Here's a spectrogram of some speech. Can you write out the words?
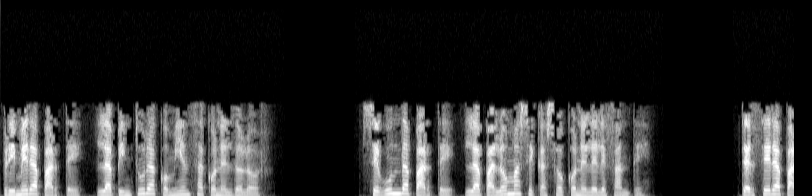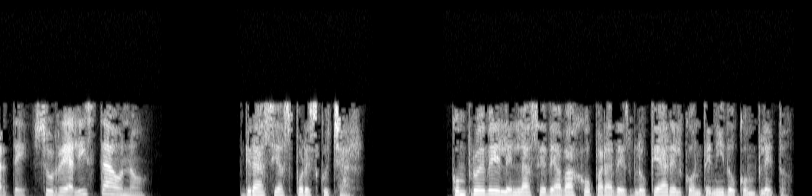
Primera parte, la pintura comienza con el dolor. Segunda parte, la paloma se casó con el elefante. Tercera parte, surrealista o no. Gracias por escuchar. Compruebe el enlace de abajo para desbloquear el contenido completo.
